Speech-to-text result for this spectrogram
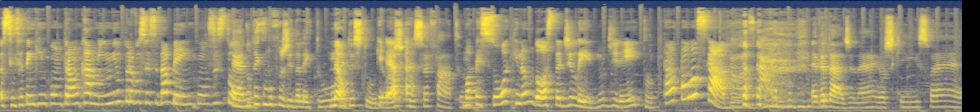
Assim, você tem que encontrar um caminho para você se dar bem com os estudos. É, não tem como fugir da leitura não, e do estudo. Eu acho que isso é fato. Uma né? pessoa que não gosta de ler no direito, tá, tá lascado. Tá lascado. é verdade, né? Eu acho que isso é...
